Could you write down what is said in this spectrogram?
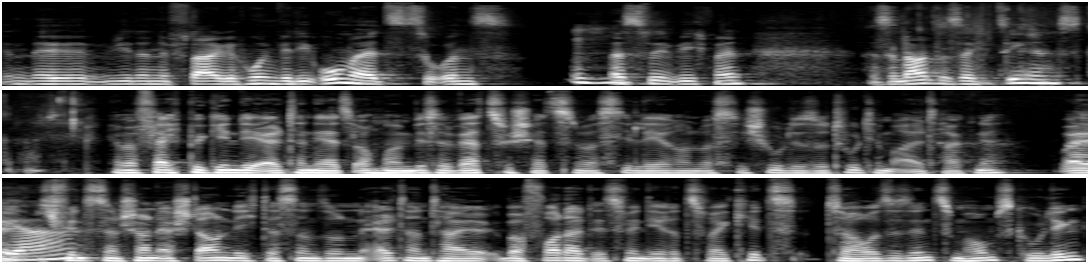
eine, wieder eine Frage, holen wir die Oma jetzt zu uns? Weißt du, wie ich meine? Also lauter solche Dinge. Ja, aber vielleicht beginnen die Eltern ja jetzt auch mal ein bisschen wertzuschätzen, was die Lehrer und was die Schule so tut im Alltag, ne? Weil Ja. ich finde es dann schon erstaunlich, dass dann so ein Elternteil überfordert ist, wenn ihre zwei Kids zu Hause sind zum Homeschooling.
